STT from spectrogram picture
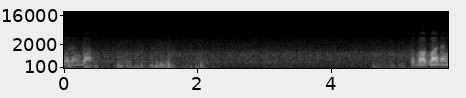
ว่าดัง ๆ กำหนดว่าดัง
